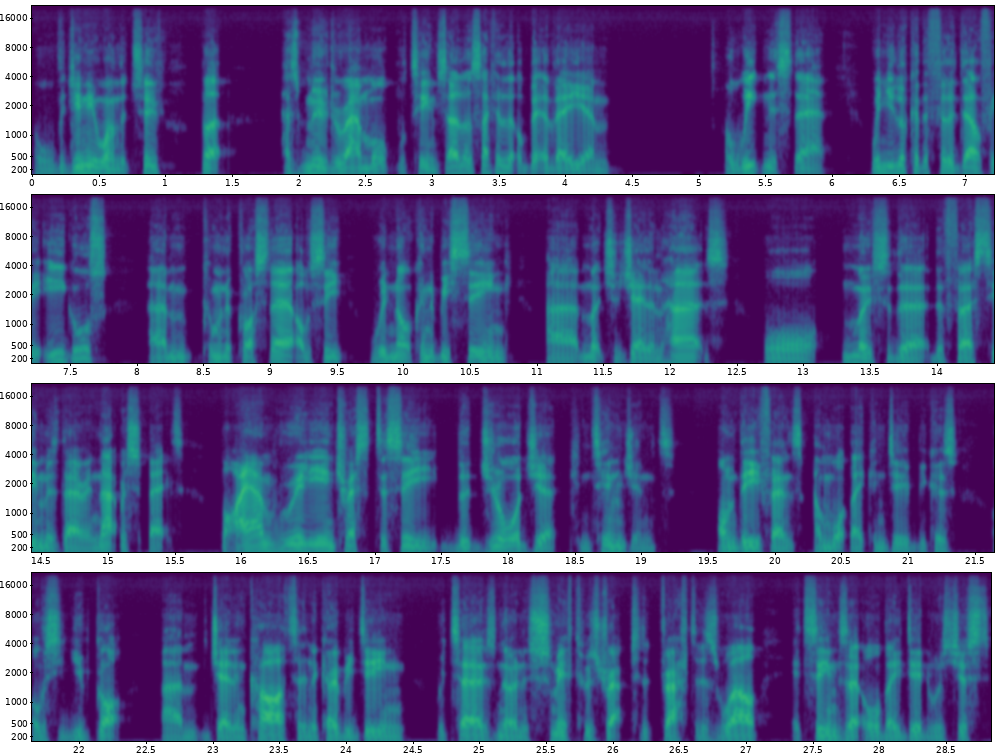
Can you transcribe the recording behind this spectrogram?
or Virginia one of the two, but has moved around multiple teams. So it looks like a little bit of a um, a weakness there. When you look at the Philadelphia Eagles um, coming across there, obviously we're not going to be seeing uh, much of Jalen Hurts or most of the the first teamers there in that respect. But I am really interested to see the Georgia contingent on defense and what they can do because obviously you've got um, Jalen Carter, Nakobe Dean returns. Nolan Smith was drafted, drafted as well. It seems that all they did was just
